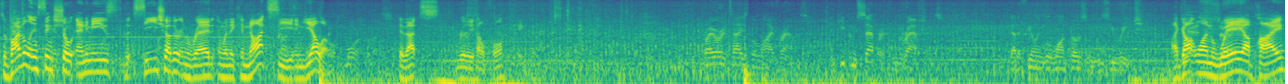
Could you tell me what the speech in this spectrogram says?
Survival instincts show enemies that see each other in red and when they cannot see in yellow. More from us. Okay, that's really helpful. Hate that mistake. Prioritize the live rounds and keep them separate from the rations. Got a feeling we'll want those in easy reach. I got Yes, one sir. way up high.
